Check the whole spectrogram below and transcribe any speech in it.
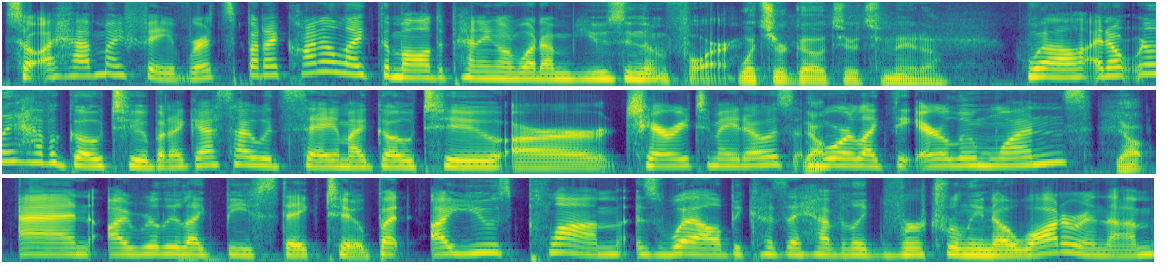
So I have my favorites, but I kind of like them all depending on what I'm using them for. What's your go to tomato? Well, I don't really have a go to, but I guess I would say my go to are cherry tomatoes, Yep. more like the heirloom ones. Yep. And I really like beef steak too. But I use plum as well because they have like virtually no water in them.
